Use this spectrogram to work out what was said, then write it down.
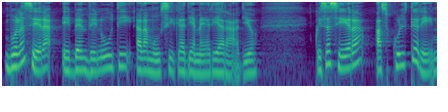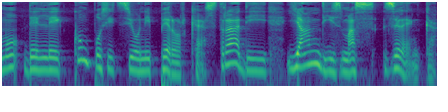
Buonasera e benvenuti alla musica di Ameria Radio. Questa sera ascolteremo delle composizioni per orchestra di Jan Dismas Zelenka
